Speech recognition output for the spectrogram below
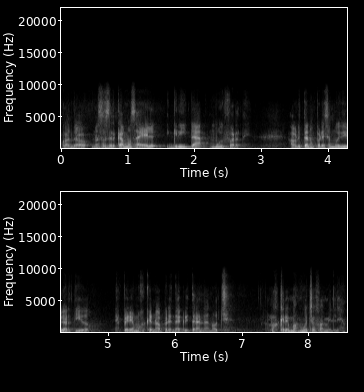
Cuando nos acercamos a él, grita muy fuerte. Ahorita nos parece muy divertido. Esperemos que no aprenda a gritar en la noche. Los queremos mucho familia.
